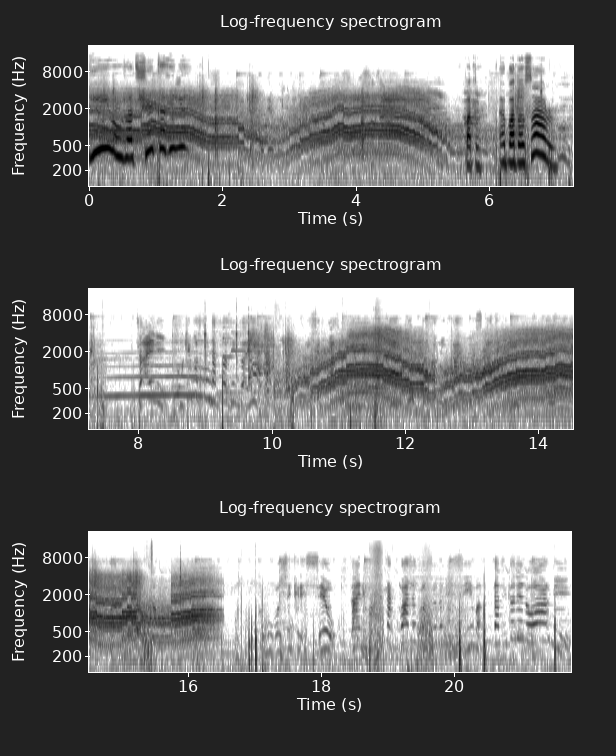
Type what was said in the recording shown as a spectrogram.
Aqui, vamos lá descer, carrinho. É patossauro? Tiny, o que você tá fazendo aí? Você quase com esse cara Como você cresceu? Tiny, você tá quase passando aqui em cima. Tá ficando enorme.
